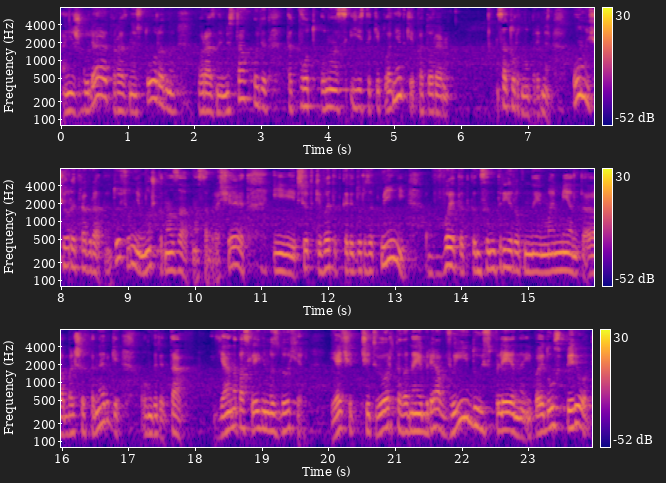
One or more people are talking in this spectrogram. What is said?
Они же гуляют в разные стороны, в разные места ходят. Так вот, у нас есть такие планетки, которые Сатурн, например, он еще ретроградный, то есть он немножко назад нас обращает, и все-таки в этот коридор затмений, в этот концентрированный момент э, больших энергий, он говорит, так, я на последнем издохе. Я 4 ноября выйду из плена и пойду вперед.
